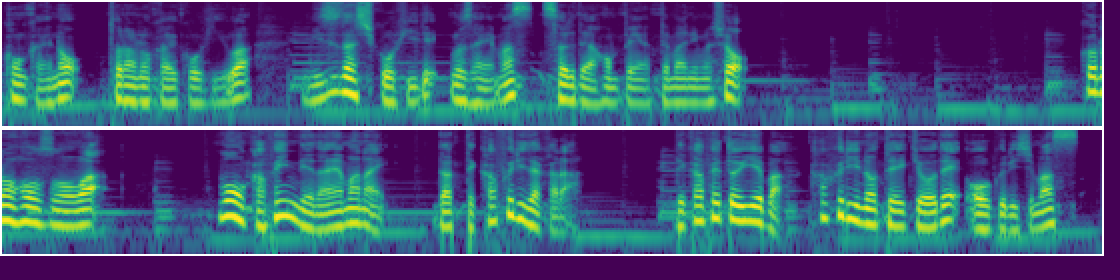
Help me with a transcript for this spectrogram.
今回の虎の会コーヒーは水出しコーヒーでございます。それでは本編やってまいりましょう。この放送は、もうカフェインで悩まない。だってカフリだから。デカフェといえばカフリの提供でお送りします。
